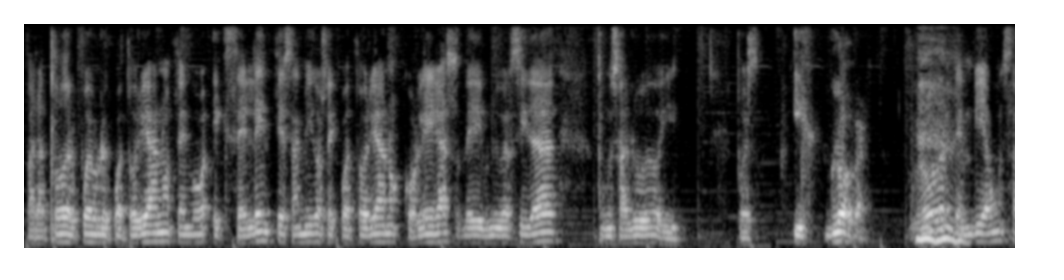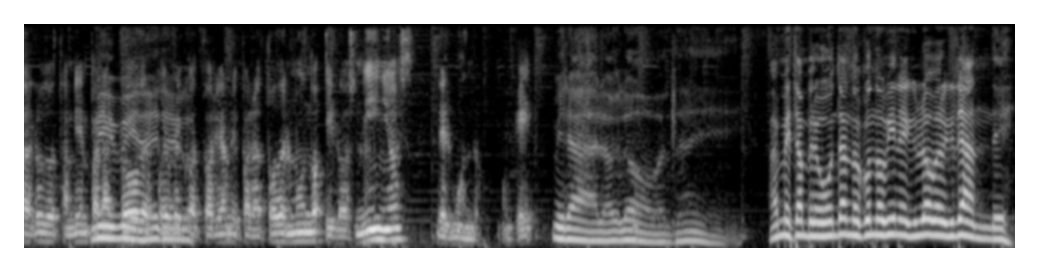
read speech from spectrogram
para todo el pueblo ecuatoriano. Tengo excelentes amigos ecuatorianos, colegas de universidad. Un saludo y pues, y Glover. Glover te envía un saludo también para Mi vida, todo el ahí pueblo ecuatoriano y para todo el mundo y los niños del mundo. ¿ok? Mirá, lo Glover. A mí me están preguntando cuándo viene el Glover grande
